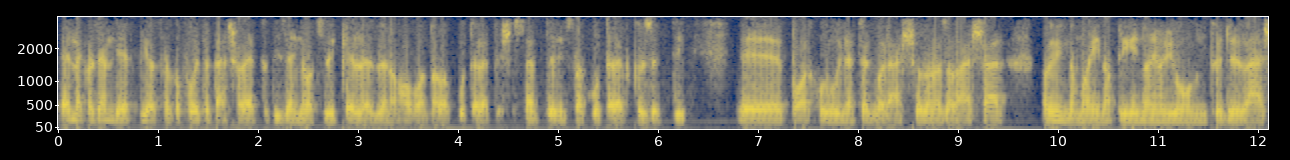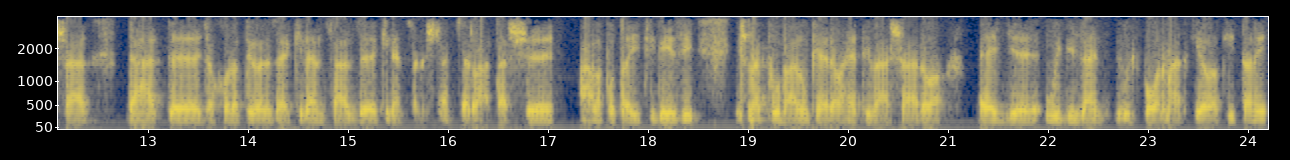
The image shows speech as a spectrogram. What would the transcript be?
ennek az MDF piacnak a folytatása lett a 18. kerületben a Havanna lakótelep és a Szent Lőrinc lakótelep közötti parkoló, illetve garázsoron az a vásár, ami mind a mai napig egy nagyon jól működő vásár, tehát gyakorlatilag az 1990-es rendszerváltás állapotait idézi, és megpróbálunk erre a heti vásárra egy új dizájn, új formát kialakítani.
